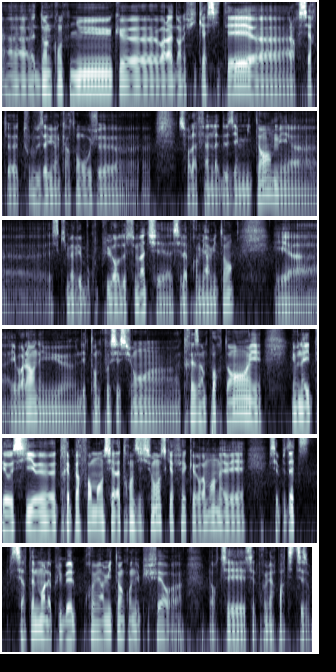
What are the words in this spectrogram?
euh, dans le contenu que voilà, dans l'efficacité. Euh, alors certes, Toulouse a eu un carton rouge euh, sur la fin de la deuxième mi-temps, mais ce qui m'avait beaucoup plu lors de ce match, c'est la première mi-temps. Et, voilà, on a eu des temps de possession très importants et, on a été aussi très performant aussi à la transition, ce qui a fait que vraiment on avait, c'est peut-être certainement la plus belle première mi-temps qu'on ait pu faire lors de cette première partie de saison.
